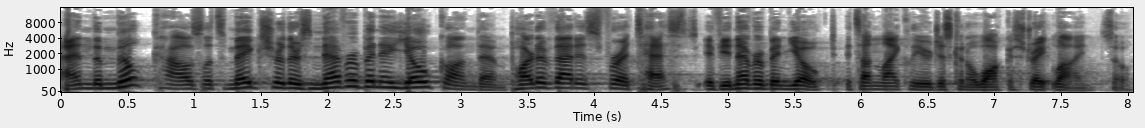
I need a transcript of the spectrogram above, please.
And the milk cows, let's make sure there's never been a yoke on them. Part of that is for a test. If you've never been yoked, it's unlikely you're just going to walk a straight line. So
